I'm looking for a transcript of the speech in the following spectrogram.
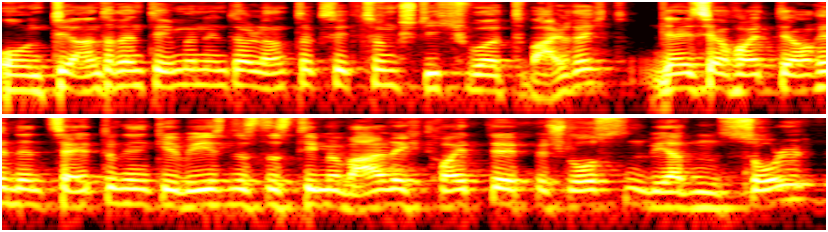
Und die anderen Themen in der Landtagssitzung, Stichwort Wahlrecht? Ja, ist ja heute auch in den Zeitungen gewesen, dass das Thema Wahlrecht heute beschlossen werden soll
